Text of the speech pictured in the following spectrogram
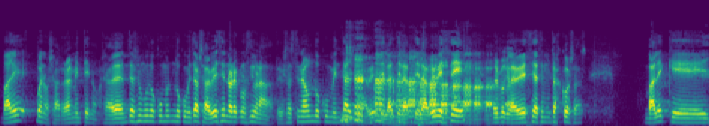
¿vale? Bueno, o sea, realmente no. O sea, realmente es un documental, o sea, la BBC no ha reconocido nada, pero se ha estrenado un documental de la, de la- de la- de la BBC, ¿vale? porque la BBC hace muchas cosas, ¿vale? Que,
